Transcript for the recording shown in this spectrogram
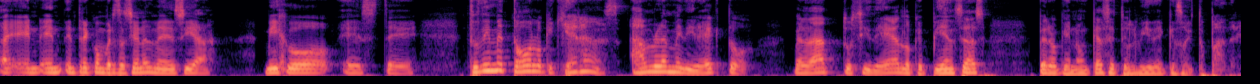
entre conversaciones me decía, mi hijo, este, Tú dime todo lo que quieras, háblame directo, ¿verdad? Tus ideas, lo que piensas, pero que nunca se te olvide que soy tu padre.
